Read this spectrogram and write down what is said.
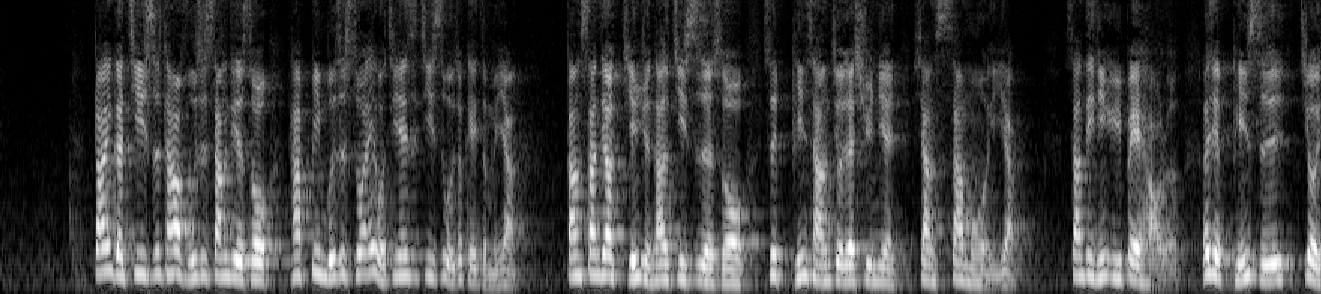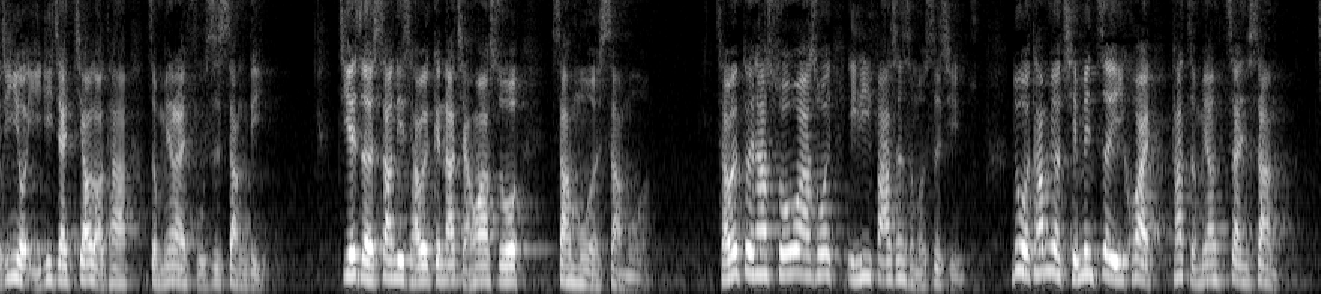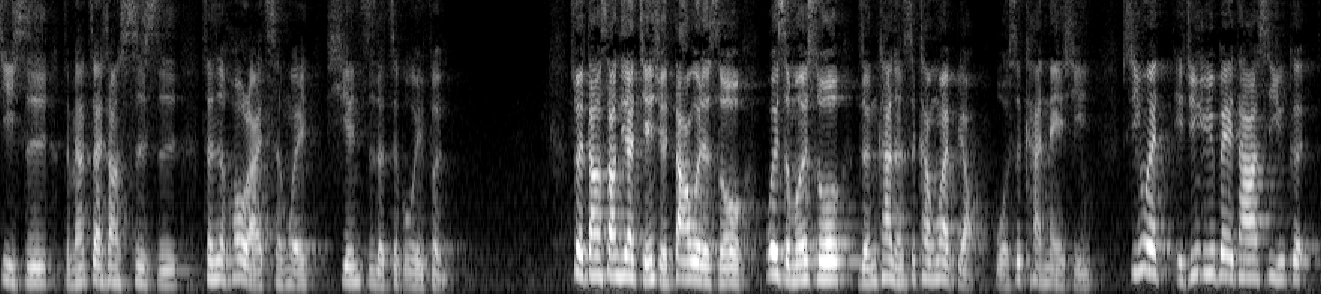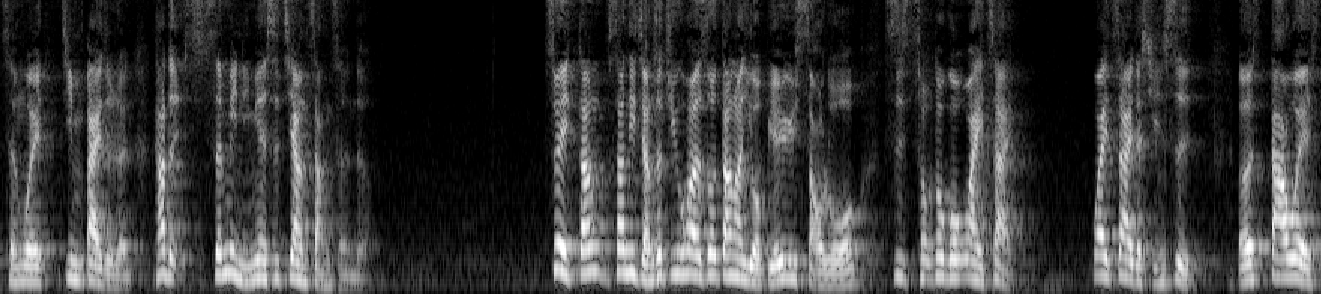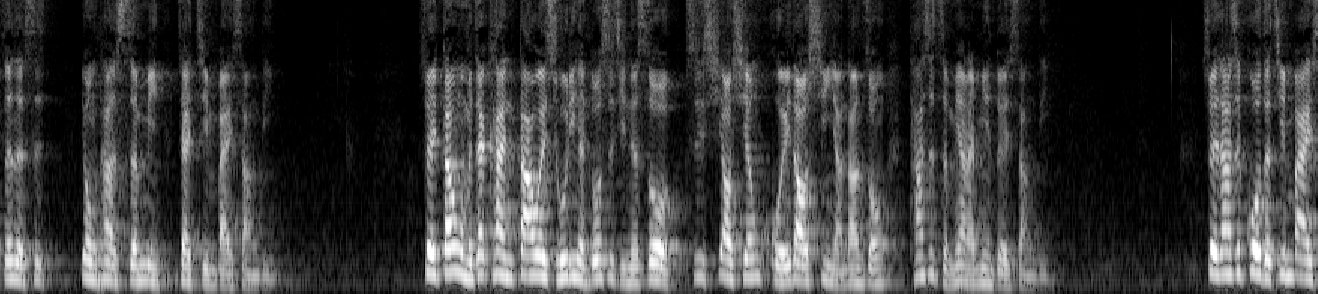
当一个祭司他要服侍上帝的时候，他并不是说：“哎，我今天是祭司，我就可以怎么样。”当上帝要拣选他的祭司的时候，是平常就在训练，像撒摩尔一样，上帝已经预备好了，而且平时就已经有以利在教导他怎么样来服侍上帝。接着，上帝才会跟他讲话，说：“撒摩尔，撒摩尔。”才会对他说话，说以利发生什么事情。如果他没有前面这一块，他怎么样站上祭司？怎么样站上士师？甚至后来成为先知的这个位分。所以，当上帝在拣选大卫的时候，为什么会说人看人是看外表，我是看内心？是因为已经预备他是一个成为敬拜的人，他的生命里面是这样长成的。所以，当上帝讲这句话的时候，当然有别于扫罗是透透过外在、外在的形式，而大卫真的是用他的生命在敬拜上帝。所以，当我们在看大卫处理很多事情的时候，是要先回到信仰当中，他是怎么样来面对上帝。所以，他是过着敬拜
